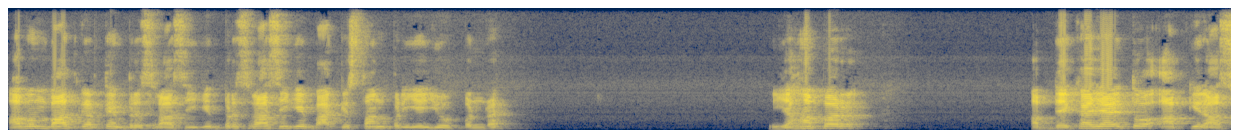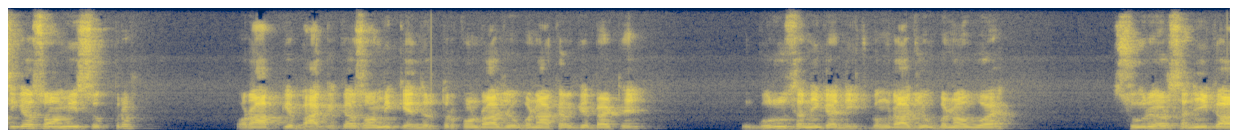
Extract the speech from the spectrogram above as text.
अब हम बात करते हैं वृष राशि की। वृष राशि के पाकिस्तान पर ये योग बन रहा है। यहाँ पर अब देखा जाए तो आपकी राशि का स्वामी शुक्र और आपके भाग्य का स्वामी केंद्र त्रिकोण राजयोग बना करके बैठे गुरु शनि का नीचभंग राजयोग बना हुआ है। सूर्य और शनि का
